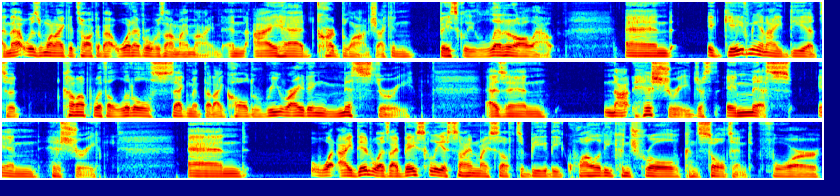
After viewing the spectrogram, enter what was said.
And that was when I could talk about whatever was on my mind. And I had carte blanche. I can basically let it all out. And it gave me an idea to come up with a little segment that I called Rewriting Mystery, as in not history, just a miss in history. And what I did was I basically assigned myself to be the quality control consultant for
